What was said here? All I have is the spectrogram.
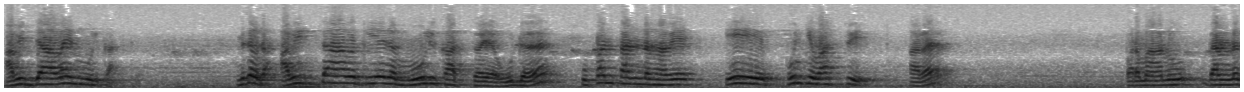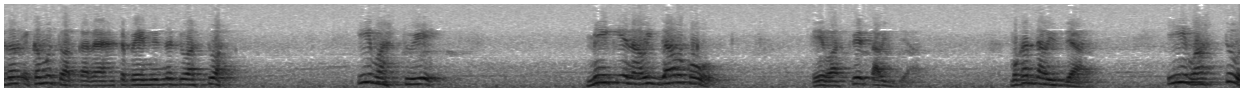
අවිද්‍යාවයි මූලිකත්වය. මෙතකොට අවිද්‍යාව කියන මූලිකත්වය උඩ උපන් තණ්හාවේ ඒ පුංචි වස්තුවේ අර පරමාණු ගණනක එකමුතුවක් කර හැට පේන්නේ නැති වස්තුවක්. ඊ වස්තුවේ මේ කියන අවිද්‍යාව කෝ? ඒ වස්තුවේ අවිද්‍යාව. මොකක්ද අවිද්‍යාව? ඊ වස්තුව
